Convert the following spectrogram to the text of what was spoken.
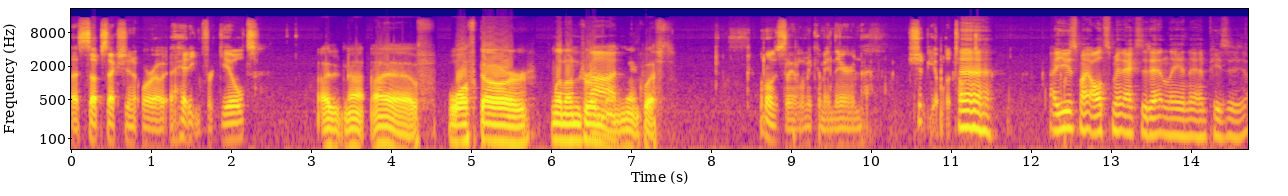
a subsection or a, a heading for guilds? I do not. I have Wrothgar, Glenumbra, Ah. and main quest. Hold on just a second. Let me come in there and should be able to talk. to I used my ultimate accidentally, and the NPCs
